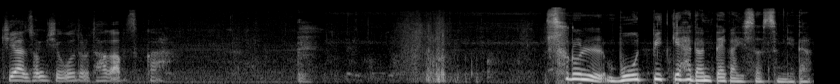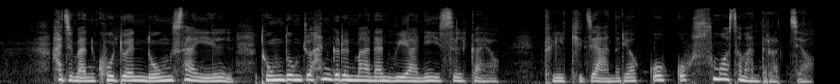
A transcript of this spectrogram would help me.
귀한 솜씨 어디로 다 갔을까. 술을 못 빚게 하던 때가 있었습니다. 하지만 고된 농사일 동동주 한 그릇만한 위안이 있을까요? 들키지 않으려 꼭꼭 숨어서 만들었죠.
